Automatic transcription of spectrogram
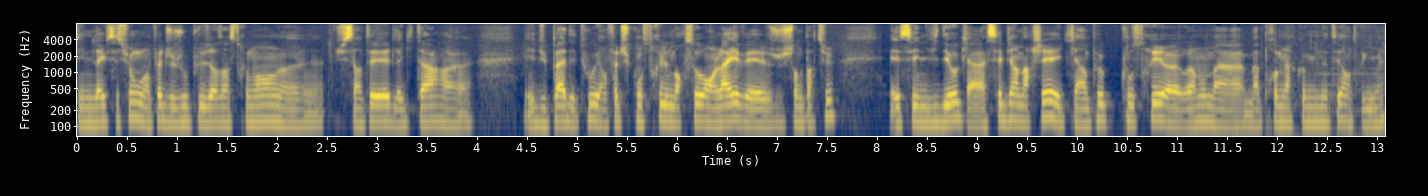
une live session où en fait je joue plusieurs instruments, euh, du synthé, de la guitare euh, et du pad et tout. Et en fait je construis le morceau en live et je chante par-dessus. Et c'est une vidéo qui a assez bien marché et qui a un peu construit euh, vraiment ma, ma première communauté entre guillemets.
